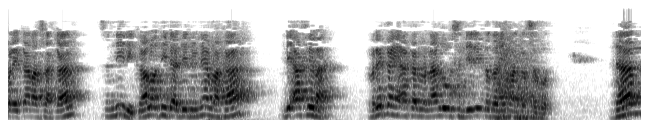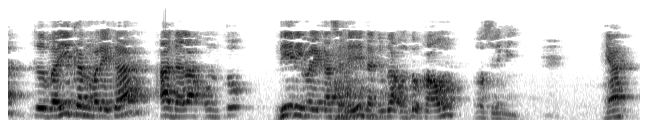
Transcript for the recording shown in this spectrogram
mereka rasakan sendiri. Kalau tidak di dunia maka di akhirat. Mereka yang akan menanggung sendiri kezaliman tersebut. Dan kebaikan mereka adalah untuk diri mereka sendiri dan juga untuk kaum muslimin. Ya,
